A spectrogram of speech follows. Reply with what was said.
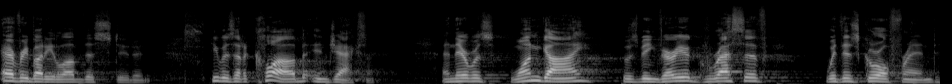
everybody loved this student. He was at a club in Jackson, and there was one guy who was being very aggressive with his girlfriend,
